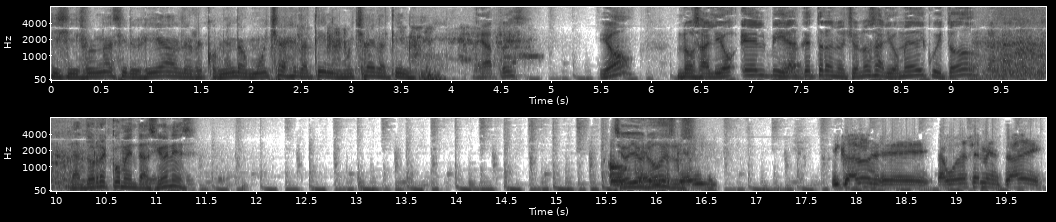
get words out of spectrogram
Y si es una cirugía, le recomiendo mucha gelatina, mucha gelatina. Vea pues. ¿Yo? Nos salió el vigilante trasnochón, nos salió médico y todo. Dando recomendaciones. ¿Sí oyó, no, Jesús? Sí, claro, eh, está bueno ese mensaje.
